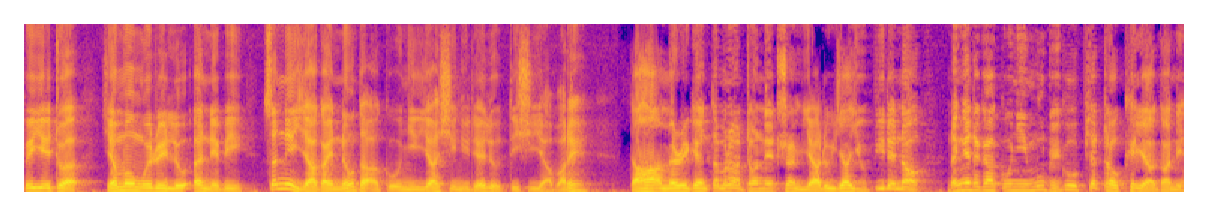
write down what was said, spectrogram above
ပေးရေးအတွက်ရမုံငွေတွေလိုအပ်နေပြီး စနစ်ရာဂိုင်နှုံးတာအကူအညီရရှိနေတယ်လို့သိရှိရပါတယ်။ဒါဟာ American သမ္မတ Donald Trump ယာရုရယူပြီးတဲ့နောက်နိုင်ငံတကာကူညီမှုတွေကိုဖျက်တောက်ခဲ့ရကနေ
